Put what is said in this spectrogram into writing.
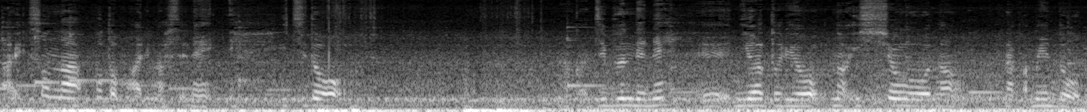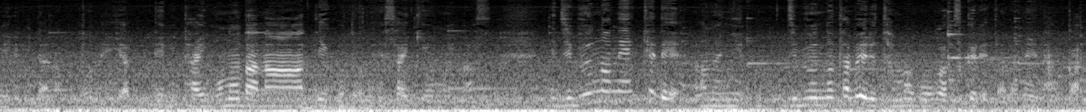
はいそんなこともありましてね。一度なんか自分でね、えー、鶏をの一生のなんか面倒を見るみたいなことをねやってみたいものだなっていうことをね最近思います。で自分のね手であのに自分の食べる卵が作れたらねなんかいい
